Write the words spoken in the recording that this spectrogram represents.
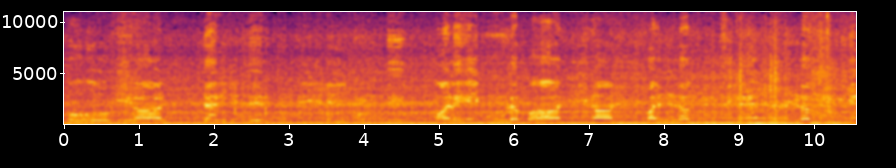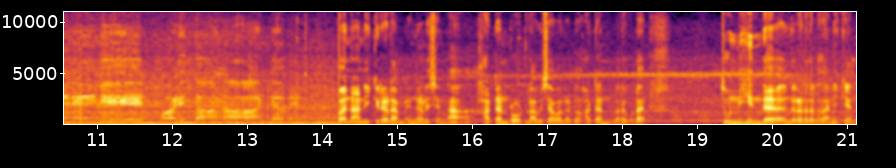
போகிறாள் தரிகை தெரிந்து கொண்டு மலையை மூட பார்க்கிறாள் பள்ளம் சில உள்ளம் என ஏன் படைத்தான் இப்போ நான் நிற்கிற இடம் எங்கன்னு சொன்னால் ஹட்டன் ரோட்டில் அபிஷாவில் டு ஹட்டன் வேறுக்குள்ள துன் ஹிந்தங்கிற இடத்துல தான் நிற்கேன்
